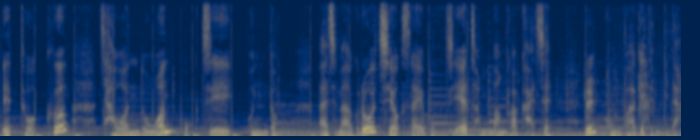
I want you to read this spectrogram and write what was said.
네트워크, 자원동원, 복지운동, 마지막으로 지역사회 복지의 전망과 과제를 공부하게 됩니다.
